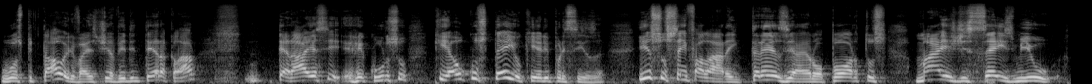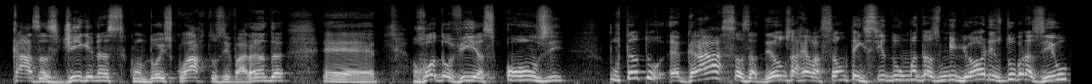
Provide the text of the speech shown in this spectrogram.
o hospital, ele vai existir a vida inteira, claro, terá esse recurso que é o custeio que ele precisa. Isso sem falar em 13 aeroportos, mais de 6 mil casas dignas, com dois quartos e varanda, é, rodovias 11. Portanto, é, graças a Deus, a relação tem sido uma das melhores do Brasil.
